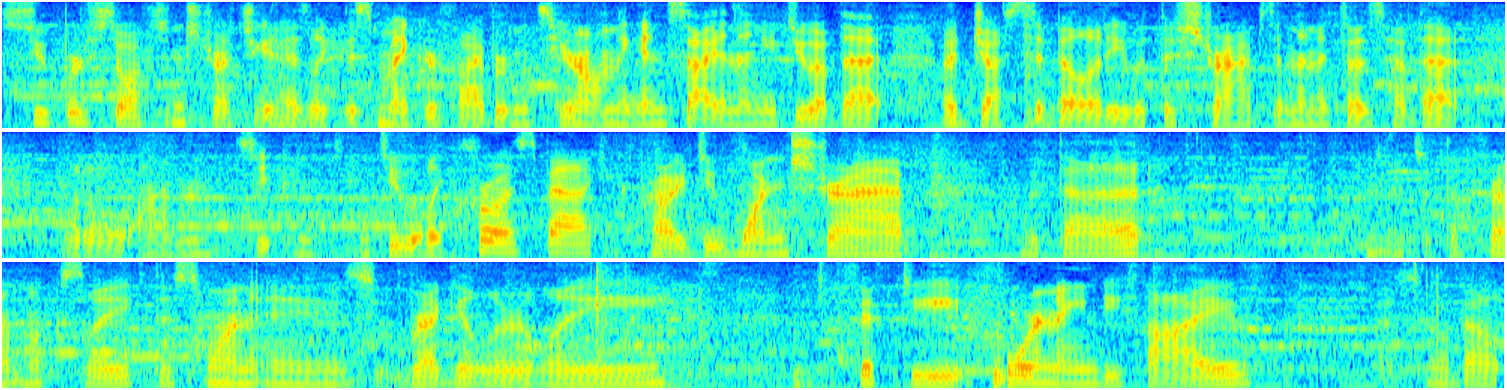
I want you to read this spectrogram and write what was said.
super soft and stretchy. It has like this microfiber material on the inside and then you do have that adjustability with the straps and then it does have that little, um, so you can do it like cross back. You could probably do one strap with that. And that's what the front looks like. This one is regularly $54.95. So about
